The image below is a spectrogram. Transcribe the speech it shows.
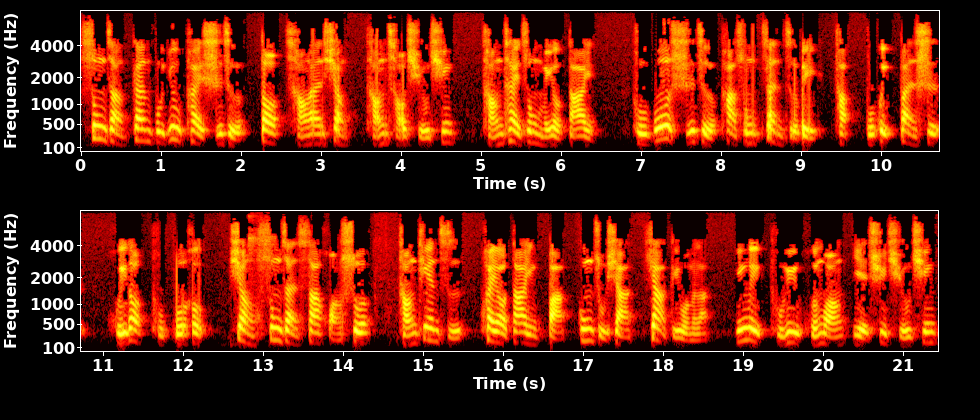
松赞干布又派使者到长安向唐朝求亲，唐太宗没有答应。吐蕃使者怕松赞责备他不会办事，回到吐蕃后，向松赞撒谎说唐天子快要答应把公主下嫁给我们了。因为吐谷浑王也去求亲，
